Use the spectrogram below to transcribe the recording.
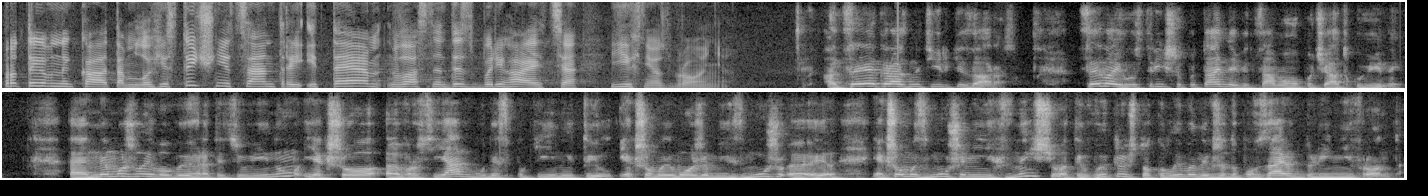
противника, там логістичні центри і те, власне, де зберігається їхнє озброєння? А це якраз не тільки зараз. Це найгостріше питання від самого початку війни. Е, Неможливо виграти цю війну, якщо е, в росіян буде спокійний тил, якщо ми можемо їх змуш... е, якщо ми змушені їх знищувати, виключно коли вони вже доповзають до лінії фронту.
